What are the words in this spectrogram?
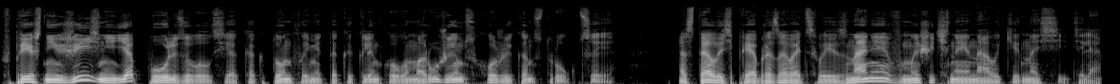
В прежней жизни я пользовался как тонфами, так и клинковым оружием схожей конструкции. Осталось преобразовать свои знания в мышечные навыки носителя.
